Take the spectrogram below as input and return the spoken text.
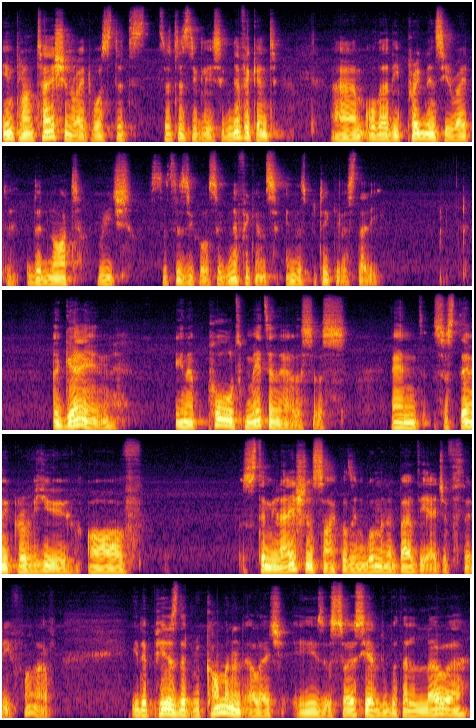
implantation rate was statistically significant, um, although the pregnancy rate did not reach statistical significance in this particular study. Again, in a pooled meta-analysis and systemic review of stimulation cycles in women above the age of 35, it appears that recombinant LH is associated with a lower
